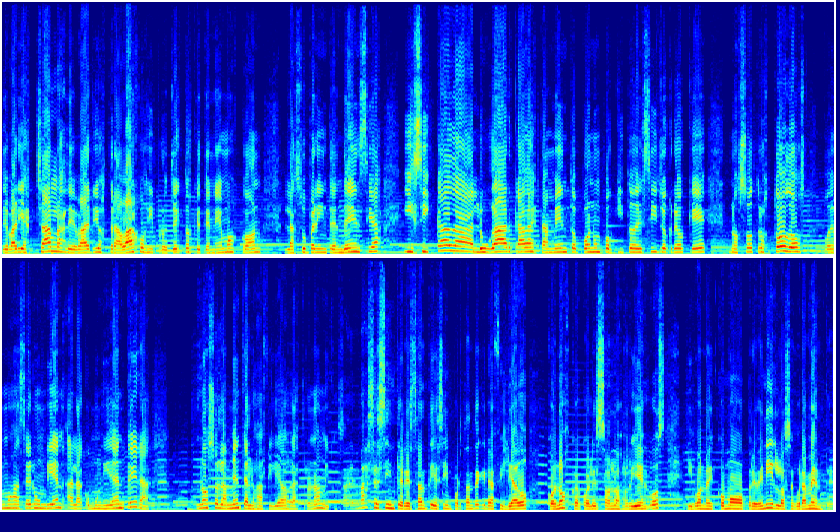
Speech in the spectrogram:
de varias charlas, de varios trabajos y proyectos que tenemos con la superintendencia. Y si cada lugar, cada estamento pone un poquito de sí, yo creo que nosotros todos podemos hacer un bien a la comunidad entera no solamente a los afiliados gastronómicos. Además es interesante y es importante que el afiliado conozca cuáles son los riesgos y bueno y cómo prevenirlos seguramente.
